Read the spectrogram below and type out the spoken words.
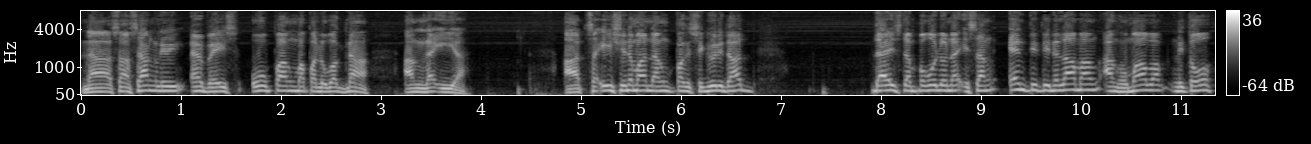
na sa Sangli Airbase upang mapaluwag na ang NAIA. At sa issue naman ng pagseguridad, dahil ng Pangulo na isang entity na lamang ang humawak nito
